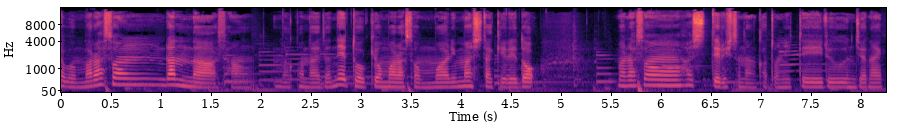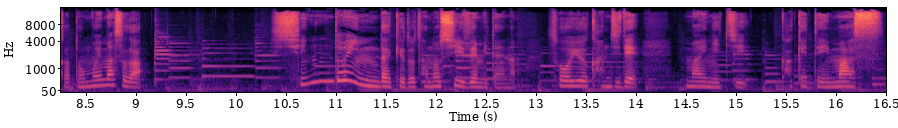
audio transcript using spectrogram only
多分マラソンランナーさん、まあ、この間ね東京マラソンもありましたけれどマラソン走ってる人なんかと似ているんじゃないかと思いますがしんどいんだけど楽しいぜみたいなそういう感じで毎日かけています。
